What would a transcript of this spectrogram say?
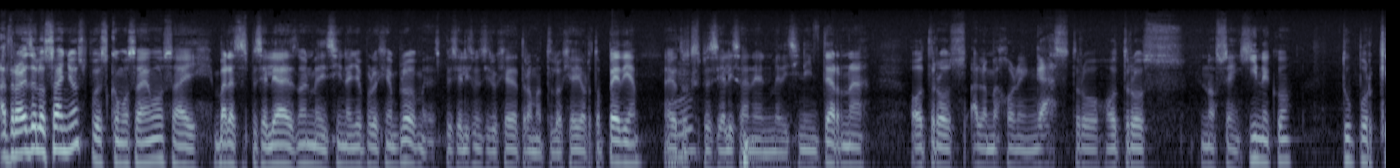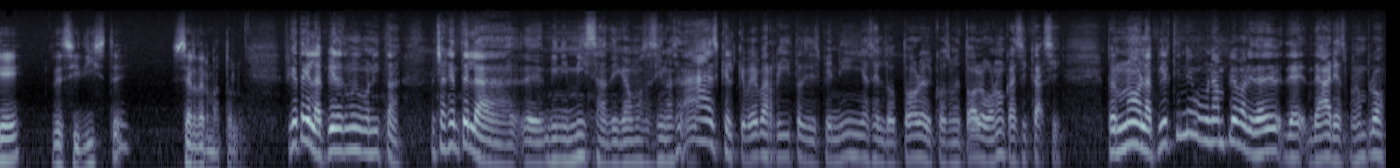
a través de los años, pues como sabemos, hay varias especialidades ¿no? en medicina. Yo, por ejemplo, me especializo en cirugía de traumatología y ortopedia. Hay otros que se especializan en medicina interna, otros a lo mejor en gastro, otros, no sé, en gineco. ¿Tú por qué decidiste ser dermatólogo? Fíjate que la piel es muy bonita. Mucha gente la eh, minimiza, digamos así. No sé, ah, es que el que ve barritos y espinillas, el doctor, el cosmetólogo, ¿no? Casi, casi. Pero no, la piel tiene una amplia variedad de, áreas. Por ejemplo,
